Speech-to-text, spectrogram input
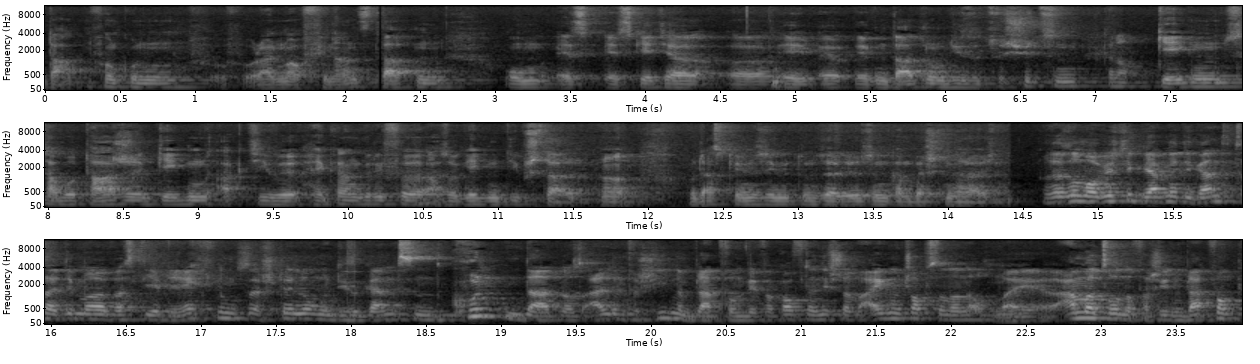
Daten von Kunden, vor allem auch Finanzdaten um es, es geht ja äh, e, e, eben darum, diese zu schützen genau. gegen Sabotage, gegen aktive Hackerangriffe, also gegen Diebstahl. Ja. Und das können Sie mit unserer Lösung am besten erreichen. Und das ist nochmal wichtig, wir haben ja die ganze Zeit immer, was die Rechnungserstellung und diese ganzen Kundendaten aus all den verschiedenen Plattformen, wir verkaufen ja nicht nur im eigenen Job, sondern auch mhm. bei Amazon auf verschiedenen Plattformen.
